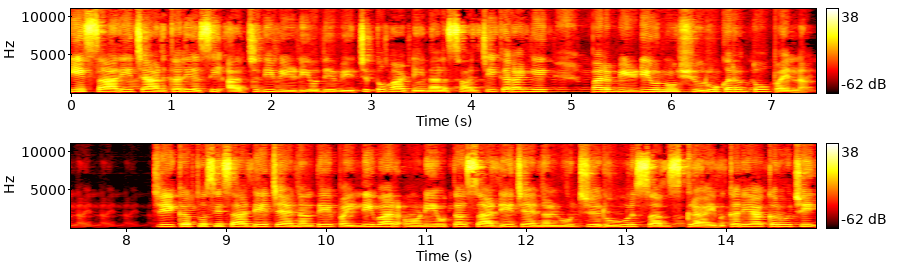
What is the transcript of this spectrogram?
ਇਹ ਸਾਰੀ ਜਾਣਕਾਰੀ ਅਸੀਂ ਅੱਜ ਦੀ ਵੀਡੀਓ ਦੇ ਵਿੱਚ ਤੁਹਾਡੇ ਨਾਲ ਸਾਂਝੀ ਕਰਾਂਗੇ। ਪਰ ਵੀਡੀਓ ਨੂੰ ਸ਼ੁਰੂ ਕਰਨ ਤੋਂ ਪਹਿਲਾਂ, ਜੇਕਰ ਤੁਸੀਂ ਸਾਡੇ ਚੈਨਲ ਤੇ ਪਹਿਲੀ ਵਾਰ ਆਉਣੇ ਹੋ ਤਾਂ ਸਾਡੇ ਚੈਨਲ ਨੂੰ ਜ਼ਰੂਰ ਸਬਸਕ੍ਰਾਈਬ ਕਰਿਆ ਕਰੋ ਜੀ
